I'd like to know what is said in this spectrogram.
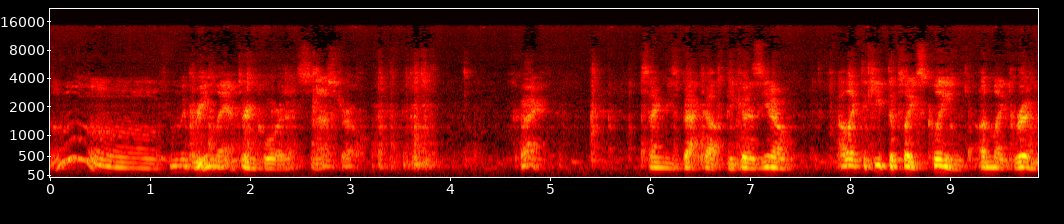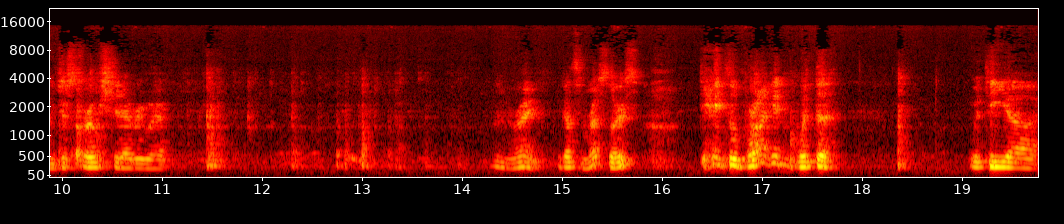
Ooh, from the Green Lantern Corps. That's Sinestro. Okay. Setting these back up because, you know, I like to keep the place clean, unlike Grim, who just throws shit everywhere. Alright, we got some wrestlers. Daniel Bryan with the with the uh,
